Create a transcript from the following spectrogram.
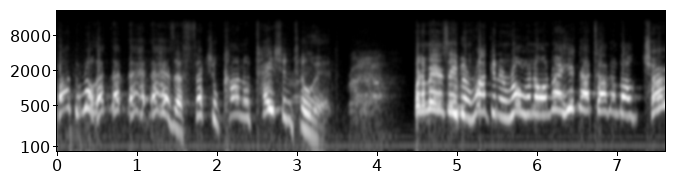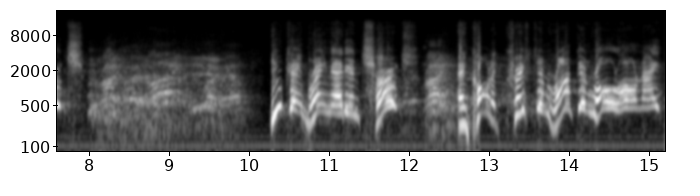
Rock and roll, that, that, that, that, has a sexual connotation to it. Right. When a man say he's been rocking and rolling all night, he's not talking about church. Right. Right. Right. You can't bring that in church right. and call it Christian rock and roll all night.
